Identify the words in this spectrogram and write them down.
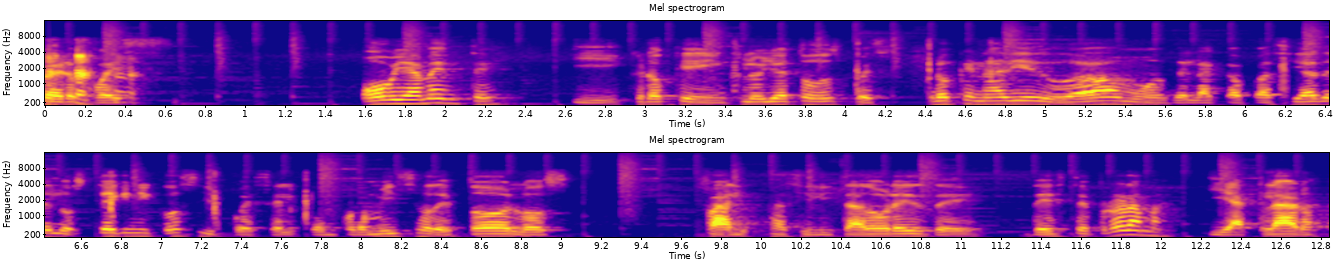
Pero pues, obviamente, y creo que incluye a todos, pues creo que nadie dudábamos de la capacidad de los técnicos y pues el compromiso de todos los facilitadores de, de este programa. Y aclaro,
